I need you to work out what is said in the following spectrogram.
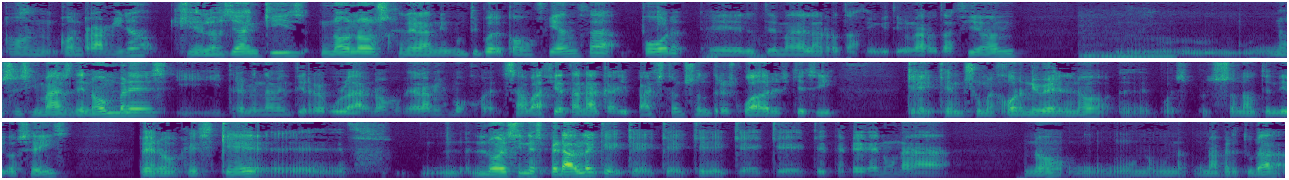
con, Ramiro, que los Yankees no nos generan ningún tipo de confianza por el tema de la rotación, que tiene una rotación, mm, no sé si más de nombres y, tremendamente irregular, ¿no? Porque ahora mismo Sabacia, Tanaka y Paxton son tres jugadores que sí, que, en su mejor nivel, ¿no? Eh, pues, pues, son auténticos seis, pero que es que eh, no es inesperable que, que te peguen una ¿no? Una, apertura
